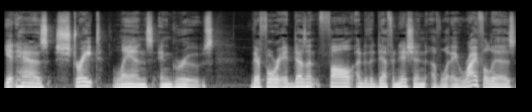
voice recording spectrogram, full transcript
it has straight lands and grooves. Therefore, it doesn't fall under the definition of what a rifle is.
